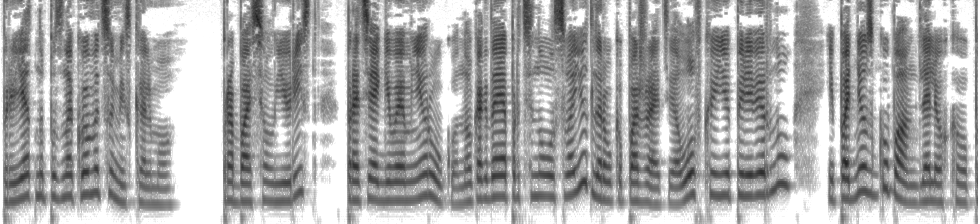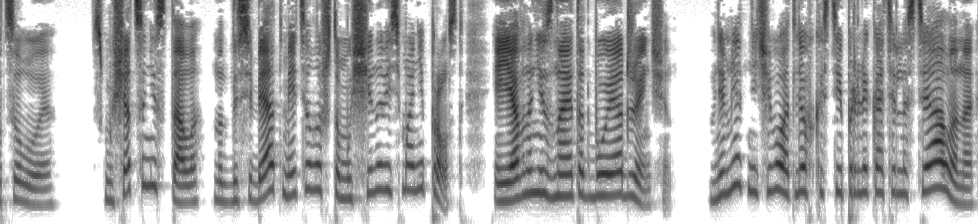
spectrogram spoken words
«Приятно познакомиться, мисс Кальмо», — пробасил юрист, протягивая мне руку, но когда я протянула свою для рукопожатия, ловко ее перевернул и поднес к губам для легкого поцелуя. Смущаться не стала, но для себя отметила, что мужчина весьма непрост и явно не знает отбоя от женщин. В нем нет ничего от легкости и привлекательности Алана,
